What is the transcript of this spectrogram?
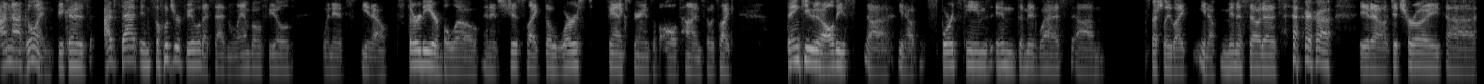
I'm not going because I've sat in Soldier Field, I've sat in Lambeau Field when it's you know 30 or below, and it's just like the worst fan experience of all time. So it's like, thank you to all these, uh, you know, sports teams in the Midwest, um, especially like, you know, Minnesota, etc., you know, Detroit, uh,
